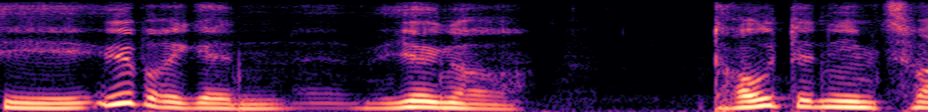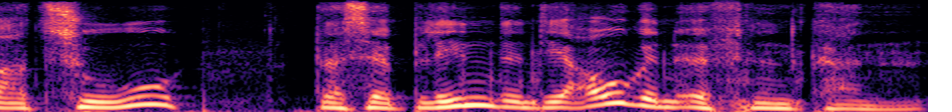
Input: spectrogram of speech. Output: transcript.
die übrigen Jünger trauten ihm zwar zu, dass er Blinden die Augen öffnen kann,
